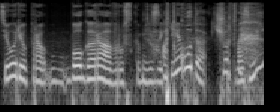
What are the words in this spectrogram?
теорию про бога Ра в русском языке. Откуда, черт возьми,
